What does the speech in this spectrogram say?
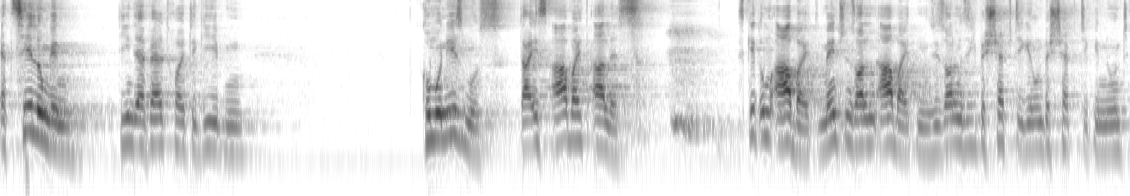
Erzählungen, die in der Welt heute geben. Kommunismus, da ist Arbeit alles. Es geht um Arbeit. Menschen sollen arbeiten, sie sollen sich beschäftigen und beschäftigen. Und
